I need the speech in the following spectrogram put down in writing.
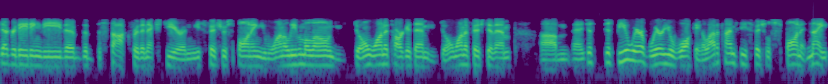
degrading the, the the, the stock for the next year. And these fish are spawning. You want to leave them alone. You don't want to target them. You don't want to fish to them. Um, and just just be aware of where you're walking. A lot of times these fish will spawn at night.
